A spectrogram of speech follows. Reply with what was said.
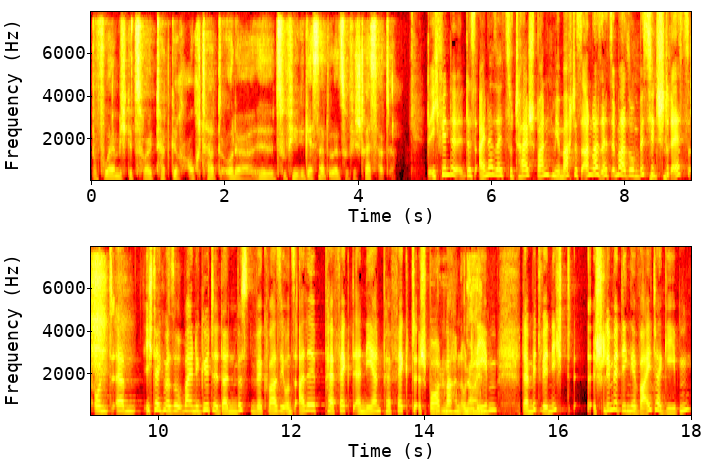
bevor er mich gezeugt hat, geraucht hat oder äh, zu viel gegessen hat oder zu viel Stress hatte. Ich finde das einerseits total spannend, mir macht das andererseits immer so ein bisschen Stress und ähm, ich denke mal so, meine Güte, dann müssten wir quasi uns alle perfekt ernähren, perfekt Sport machen und Nein. leben, damit wir nicht schlimme Dinge weitergeben.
